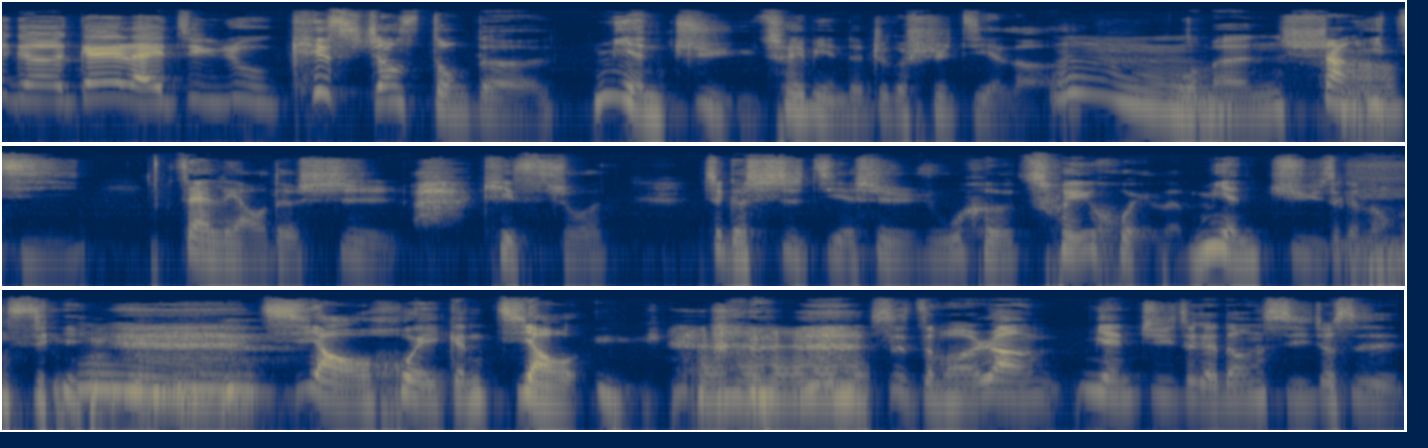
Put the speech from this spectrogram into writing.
这个该来进入 Keith Johnstone 的面具与催眠的这个世界了。嗯，我们上一集在聊的是啊，Keith 说。这个世界是如何摧毁了面具这个东西？嗯、教会跟教育 是怎么让面具这个东西就是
